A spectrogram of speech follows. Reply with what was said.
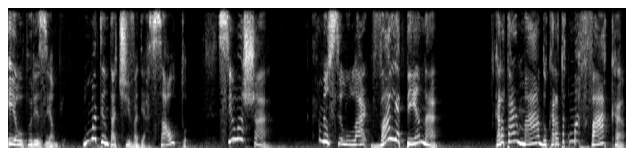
eu, por exemplo, numa tentativa de assalto, se eu achar o meu celular vale a pena. O cara tá armado, o cara tá com uma faca,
